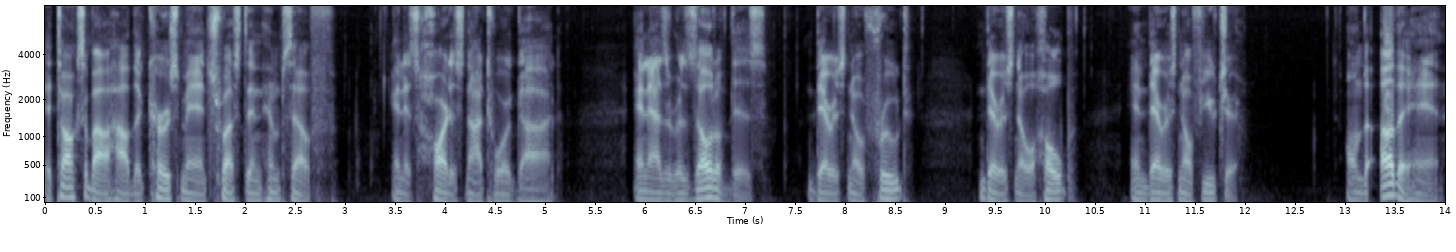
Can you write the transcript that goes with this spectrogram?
It talks about how the cursed man trusts in himself, and his heart is not toward God. And as a result of this, there is no fruit there is no hope, and there is no future. On the other hand,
